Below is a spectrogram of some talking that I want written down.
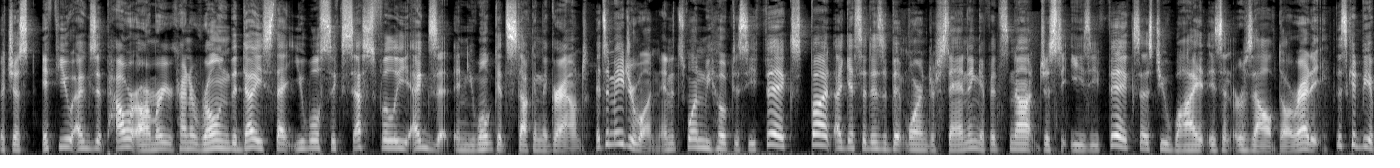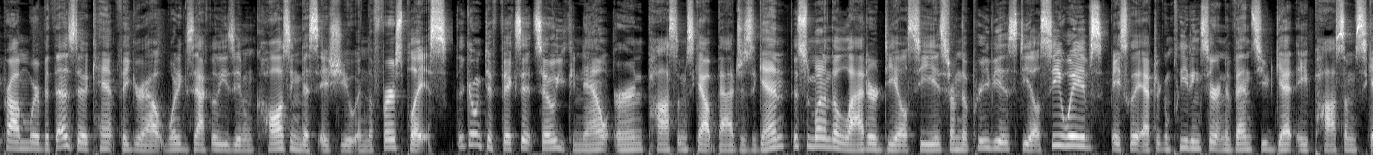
It's just if you exit power armor, you're kind of rolling the dice that you will successfully exit and you won't get stuck in the ground. It's a major one, and it's one we hope to see fixed, but I guess it is a bit more understanding if it's not just an easy fix as to why it isn't resolved already. This could be a problem where Bethesda can't figure out what exactly is even causing this issue in the first place. They're going to fix it so you can now earn Possum Scout badges again. This is one of the latter DLCs from the previous DLC waves. Basically, after completing certain events, you'd get a Possum Scout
